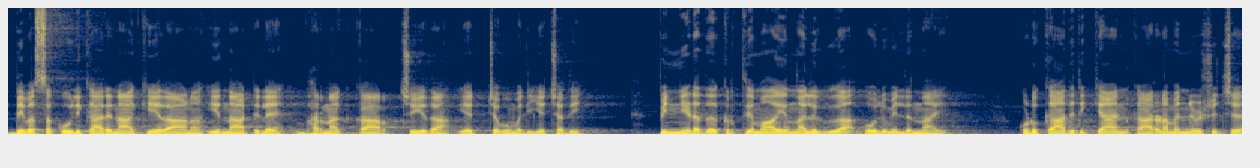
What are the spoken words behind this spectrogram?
ദിവസക്കൂലിക്കാരനാക്കിയതാണ് ഈ നാട്ടിലെ ഭരണക്കാർ ചെയ്ത ഏറ്റവും വലിയ ചതി. പിന്നീടത് കൃത്യമായി നൽകുക പോലുമില്ലെന്നായി. കൊടുക്കാതിരിക്കാൻ കാരണമന്വേഷിച്ച്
